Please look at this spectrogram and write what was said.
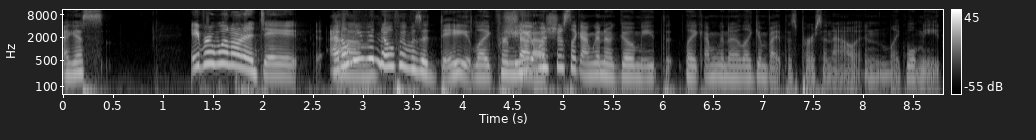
I guess Avery went on a date. I don't Um, even know if it was a date. Like for me it was just like I'm to go meet th- like I'm to like invite this person out and like we'll meet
